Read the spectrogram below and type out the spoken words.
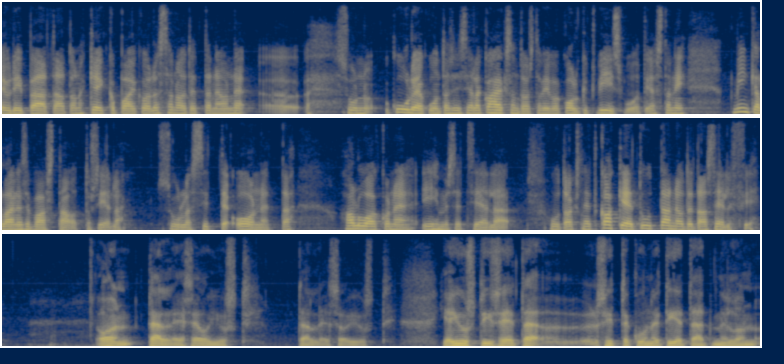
ja ylipäätään tuonne keikkapaikoille sanoit, että ne on ne äh, sun kuulijakuntasi siellä 18-35-vuotiaasta, niin minkälainen se vastaanotto siellä sulle sitten on, että haluaako ne ihmiset siellä, huutaako ne, että kake, tuu tänne, otetaan selfie. On, tälleen se on justi. Tälleen se on justi. Ja justi se, että sitten kun ne tietää, että milloin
